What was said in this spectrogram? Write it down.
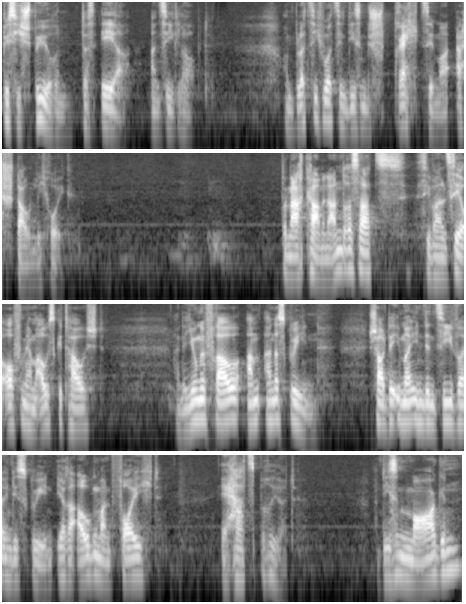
bis sie spüren, dass er an sie glaubt. Und plötzlich wurde es in diesem Sprechzimmer erstaunlich ruhig. Danach kam ein anderer Satz. Sie waren sehr offen, wir haben ausgetauscht. Eine junge Frau an, an der Screen schaute immer intensiver in die Screen. Ihre Augen waren feucht, ihr Herz berührt. An diesem Morgen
